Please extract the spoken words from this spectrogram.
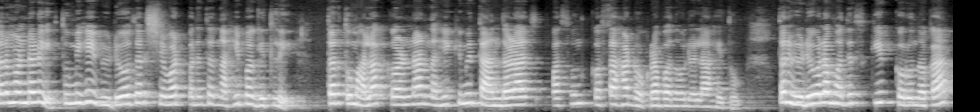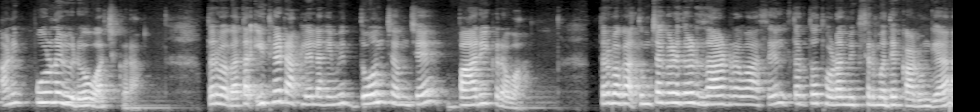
तर मंडळी तुम्ही ही व्हिडिओ जर शेवटपर्यंत नाही बघितली तर तुम्हाला कळणार नाही की मी तांदळापासून कसा हा ढोकळा बनवलेला आहे तो. तर व्हिडिओला मध्ये स्किप करू नका आणि पूर्ण व्हिडिओ वॉच करा. तर बघा आता इथे टाकलेला आहे मी दोन चमचे बारीक रवा. तर बघा तुमच्याकडे जर जाड रवा असेल तर तो थोडा मिक्सरमध्ये काढून घ्या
